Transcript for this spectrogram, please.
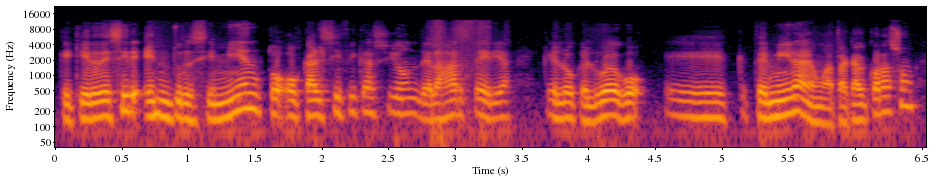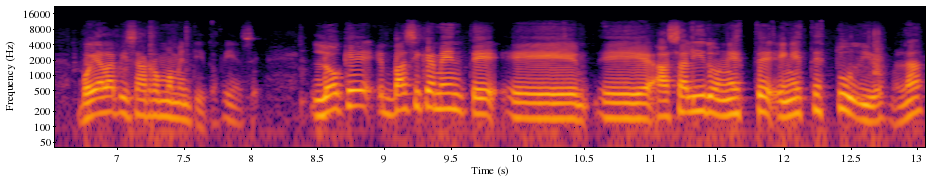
que quiere decir endurecimiento o calcificación de las arterias que es lo que luego eh, termina en un ataque al corazón. Voy a la pizarra un momentito, fíjense. Lo que básicamente eh, eh, ha salido en este, en este estudio, ¿verdad?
